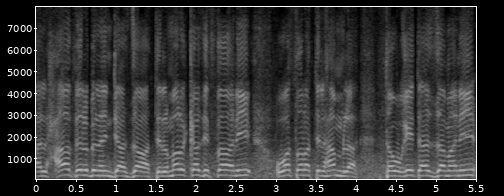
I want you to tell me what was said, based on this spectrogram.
الحافل بالإنجازات المركز الثاني وصلت الهملة توقيتها الزمني.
